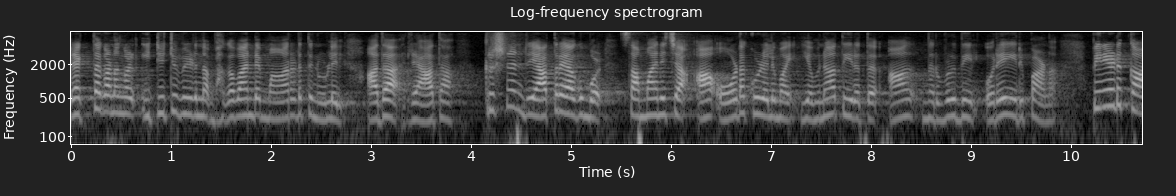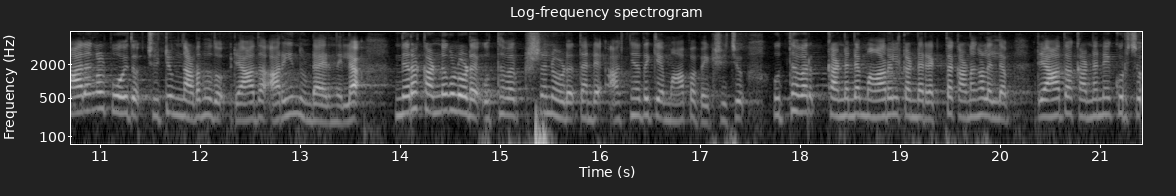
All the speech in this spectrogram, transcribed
രക്തകണങ്ങൾ ഇറ്റിറ്റു വീഴുന്ന ഭഗവാന്റെ മാറിടത്തിനുള്ളിൽ അതാ രാധ. കൃഷ്ണൻ യാത്രയാകുമ്പോൾ സമ്മാനിച്ച ആ ഓടക്കുഴലുമായി യമുനാ തീരത്ത് ആ നിർവൃതിയിൽ ഒരേ ഇരിപ്പാണ്. പിന്നീട് കാലങ്ങൾ പോയതോ ചുറ്റും നടന്നതോ രാധ അറിയുന്നുണ്ടായിരുന്നില്ല. നിറക്കണ്ണുകളോടെ ഉദ്ധവർ കൃഷ്ണനോട് തന്റെ അജ്ഞതയ്ക്ക് മാപ്പപേക്ഷിച്ചു ഉദ്ധവർ കണ്ണന്റെ മാറിൽ കണ്ട രക്തകണങ്ങളെല്ലാം രാധ കണ്ണനെക്കുറിച്ച്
